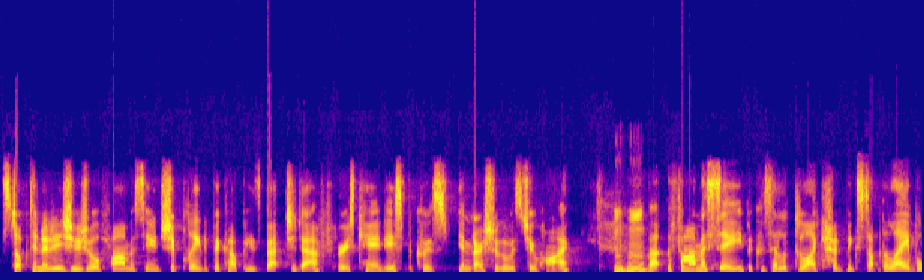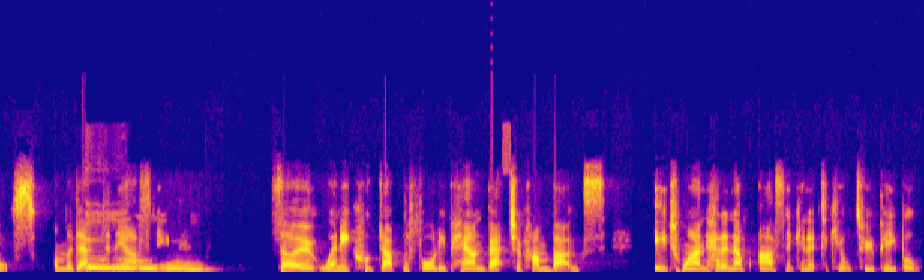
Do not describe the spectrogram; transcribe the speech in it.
stopped in at his usual pharmacy in Shipley to pick up his batch of Daft for his candies because, you know, sugar was too high. Mm-hmm. But the pharmacy, because they looked like, had mixed up the labels on the daft and the arsenic. So when he cooked up the 40 pound batch of humbugs, each one had enough arsenic in it to kill two people.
